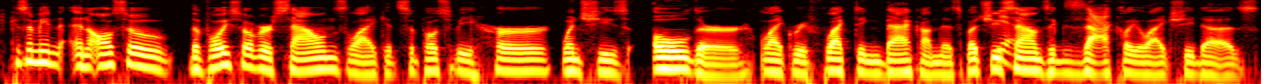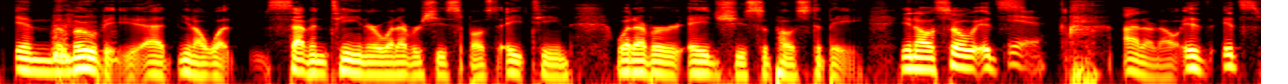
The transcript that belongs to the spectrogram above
because I mean, and also the voiceover sounds like it's supposed to be her when she's older, like reflecting back on this, but she Yeah. sounds exactly like she does in the movie at you know what 17 or whatever she's supposed to 18 whatever age she's supposed to be you know so it's Yeah. i don't know it, it's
